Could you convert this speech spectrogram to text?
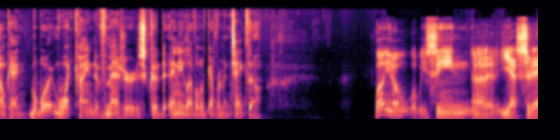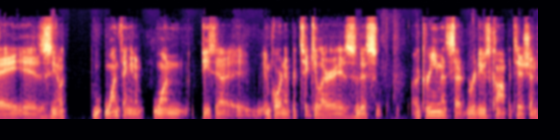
Okay, but what, what kind of measures could any level of government take, though? Well, you know what we've seen uh, yesterday is you know one thing and one piece uh, important in particular is this agreements that reduce competition.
